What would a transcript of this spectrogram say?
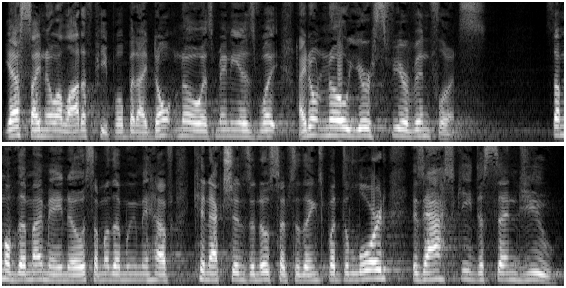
Yes, I know a lot of people, but I don't know as many as what I don't know your sphere of influence. Some of them I may know, some of them we may have connections and those types of things, but the Lord is asking to send you.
